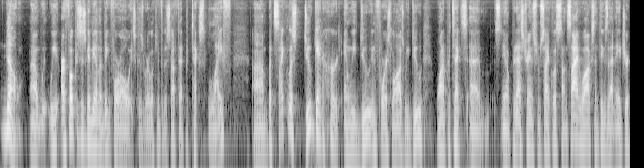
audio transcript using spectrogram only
No. Uh, we, we our focus is going to be on the big four always because we're looking for the stuff that protects life. Um, but cyclists do get hurt, and we do enforce laws. We do want to protect, uh, you know, pedestrians from cyclists on sidewalks and things of that nature.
